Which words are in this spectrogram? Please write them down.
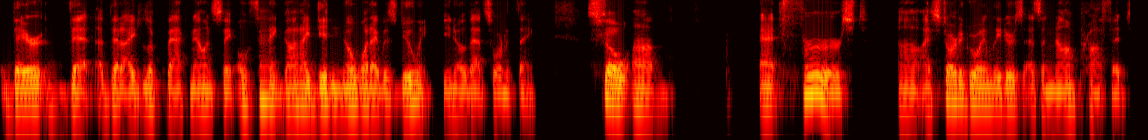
there that that I look back now and say, oh, thank God I didn't know what I was doing, you know, that sort of thing. So um, at first, uh, I started growing leaders as a nonprofit.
